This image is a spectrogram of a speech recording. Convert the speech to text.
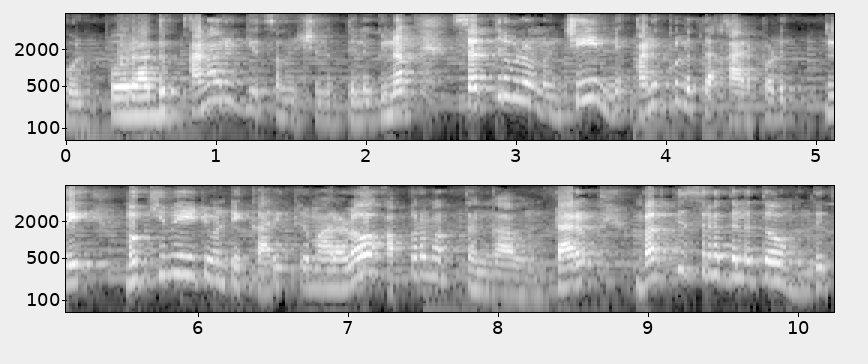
కోల్పోరాదు. అనారోగ్య సమస్యలు తొలగున. శత్రువుల నుంచి అనుకూలత ఏర్పడుతుంది. ముఖ్యమైనటువంటి కార్యక్రమాలలో అప్రమత్తంగా ఉంటారు. భక్తి శ్రద్ధలతో ముందుకు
